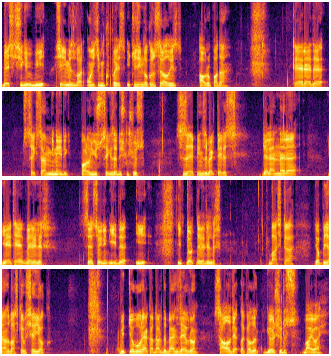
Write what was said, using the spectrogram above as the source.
5 kişi gibi bir şeyimiz var. 12 bin kupayız. 329 sıralıyız Avrupa'da. TR'de 80 bineydik. Pardon 108'e düşmüşüz. Size hepinizi bekleriz. Gelenlere YT verilir. Size söyleyeyim iyi de iyi. İlk 4 de verilir. Başka yapacağınız başka bir şey yok. Video buraya kadardı. Ben Zevron. Sağlıcakla kalın. Görüşürüz. Bay bay.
